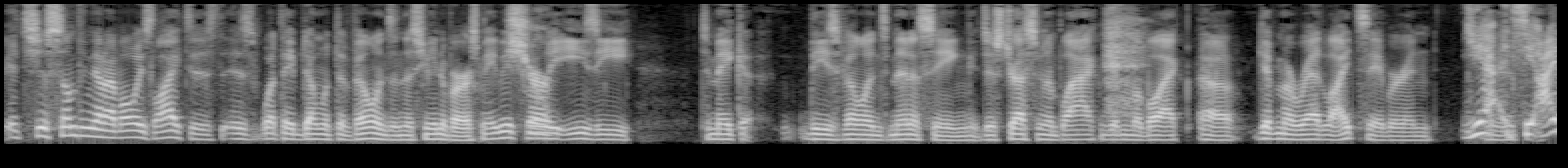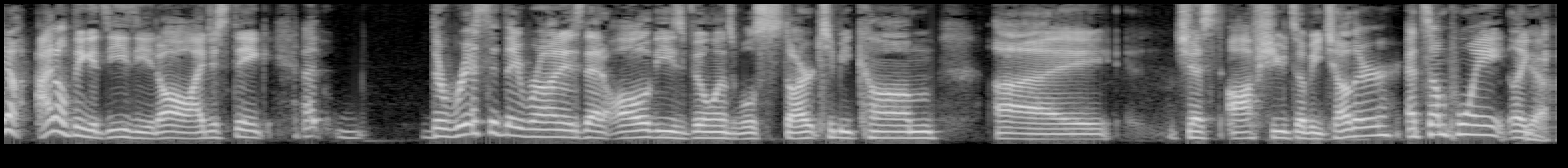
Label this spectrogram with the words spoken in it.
it's just something that I've always liked is is what they've done with the villains in this universe. Maybe it's Sure. really easy to make these villains menacing. Just dress them in black and give them a black, uh, give them a red lightsaber, and Yeah, see, I don't, I don't think it's easy at all. I just think uh, the risk that they run is that all of these villains will start to become uh, just offshoots of each other at some point. Like Yeah.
